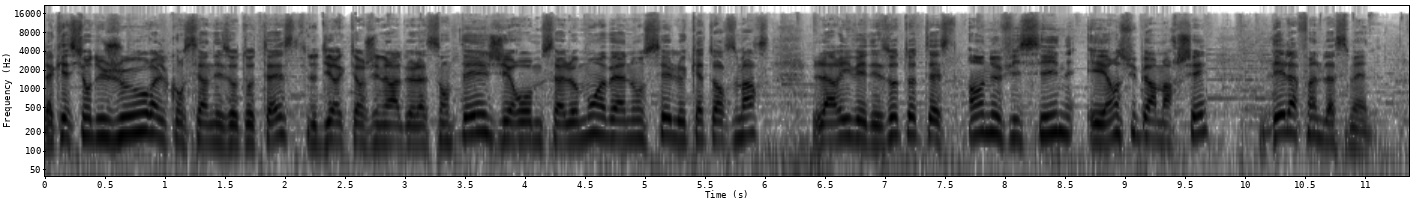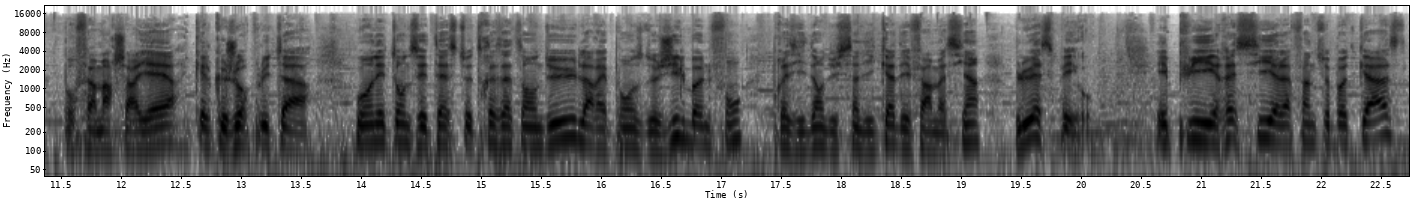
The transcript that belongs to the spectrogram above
La question du jour, elle concerne les autotests. Le directeur général de la santé, Jérôme Salomon, avait annoncé le 14 mars l'arrivée des autotests en officine et en supermarché dès la fin de la semaine. Pour faire marche arrière, quelques jours plus tard, où en est-on de ces tests très attendus? La réponse de Gilles Bonnefond, président du syndicat des pharmaciens, l'USPO. Et puis, récit à la fin de ce podcast.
